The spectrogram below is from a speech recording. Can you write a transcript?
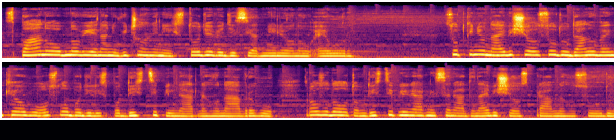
Z plánu obnovy je na ňu vyčlenených 190 miliónov eur. Súdkyňu Najvyššieho súdu Danu Venkeovu oslobodili spod disciplinárneho návrhu. Rozhodol o tom disciplinárny senát Najvyššieho správneho súdu.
